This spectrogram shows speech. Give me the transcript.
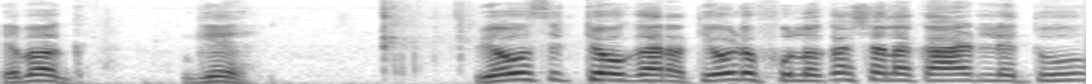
हे बघ घे. व्यवस्थित ठेव घरात. एवढे फुलं कशाला काढले तू?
